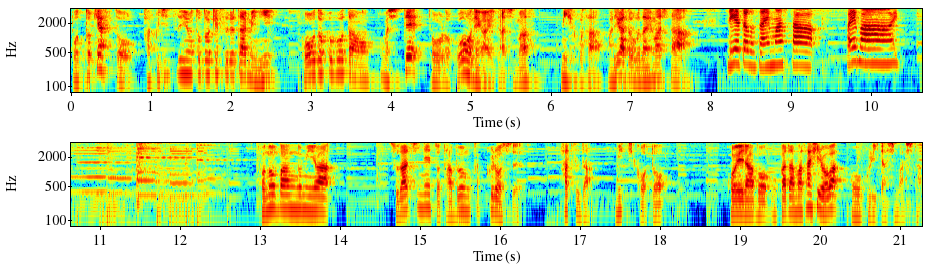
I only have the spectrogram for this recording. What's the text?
ポッドキャストを確実にお届けするために、購読ボタンを押して登録をお願いいたします。みきこさん、ありがとうございました。う。ありがとうございました。バイバイ。この番組は、育ちネット多文化クロス、初田美紀子と、声ラボ岡田正宏はお送りいたしました。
